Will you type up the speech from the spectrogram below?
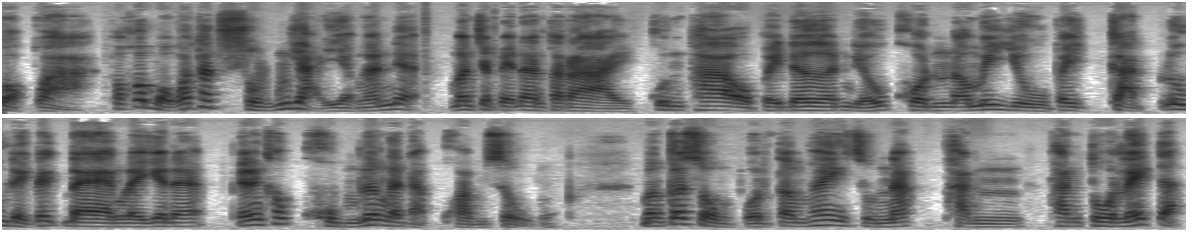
กว่าๆเพราะเขาบอกว่าถ้าสูงใหญ่อย่างนั้นเนี่ยมันจะเป็นอันตราย คุณพาออกไปเดิน เดี๋ยวคนเอาไม่อยู่ไปกัดลูกเด็กเล็กแดงอะไรเงี้ยนะเพราะฉะนั้นเขาคุมเรื่องระดับความสูง มันก็ส่งผลทำให้สุนัขพันพันตัวเล็กอะ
